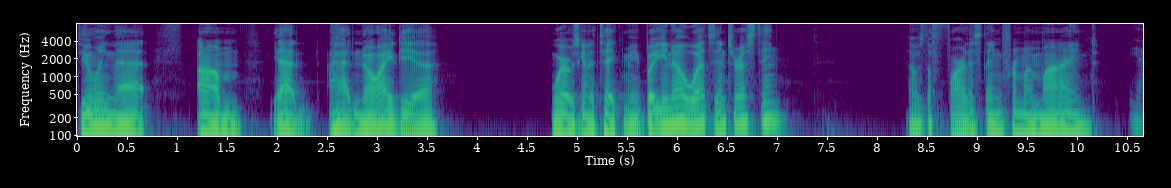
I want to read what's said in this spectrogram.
doing that. Um, yeah, I had no idea where it was going to take me. But you know what's interesting? That was the farthest thing from my mind. Yeah.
